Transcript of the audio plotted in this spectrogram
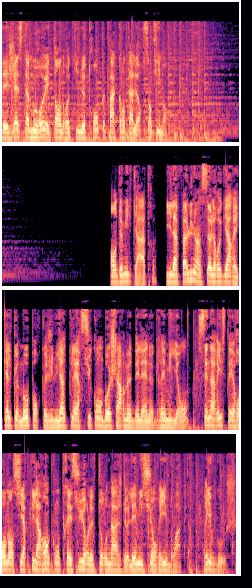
Des gestes amoureux et tendres qui ne trompent pas quant à leurs sentiments. En 2004, il a fallu un seul regard et quelques mots pour que Julien Clerc succombe au charme d'Hélène Grémillon, scénariste et romancière qu'il a rencontrée sur le tournage de l'émission Rive Droite, Rive Gauche.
